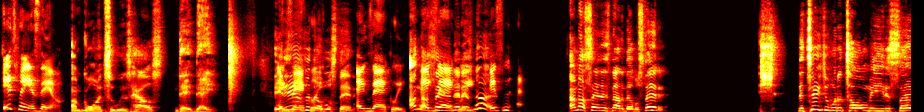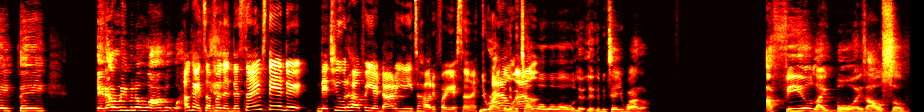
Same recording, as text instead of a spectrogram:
his pants down, I'm going to his house that day. It is Exactly. a double standard. exactly. I'm not saying that it's not. It's n- I'm not saying it's not a double standard. The teacher would have told me the same thing, and I don't even know why. But what? Okay, so for the, the same standard that you would hold for your daughter, you need to hold it for your son. You're right, but let me tell. don't- Whoa, whoa, whoa! Let, let- let me tell you why though. I feel like boys also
